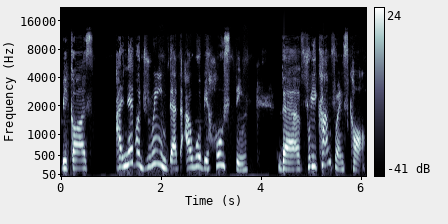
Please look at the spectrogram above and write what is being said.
Because I never dreamed that I would be hosting the free conference call.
